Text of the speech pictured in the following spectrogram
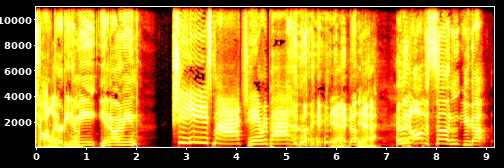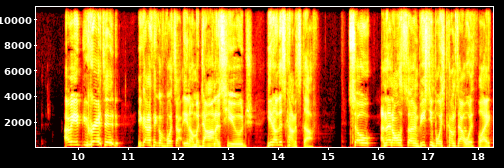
talk Paula dirty to me. You know what I mean? She's my cherry pie. Yeah, You know? yeah. And then all of a sudden, you got. I mean, granted, you got to think of what's you know Madonna's huge, you know this kind of stuff. So, and then all of a sudden, Beastie Boys comes out with like,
